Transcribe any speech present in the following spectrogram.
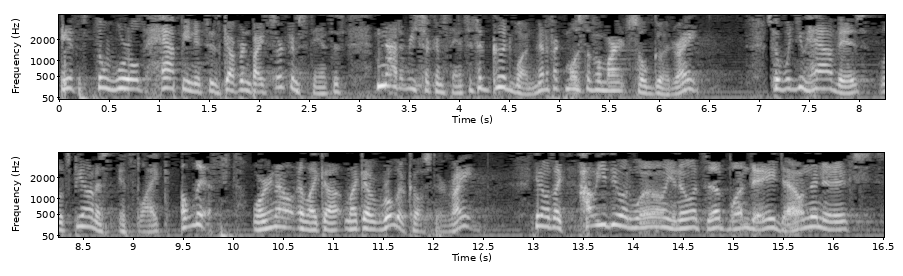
if the world's happiness is governed by circumstances, not every circumstance is a good one. Matter of fact, most of them aren't so good, right? So what you have is, let's be honest, it's like a lift or know, like a like a roller coaster, right? You know, it's like, how are you doing? Well, you know, it's up one day, down the next.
